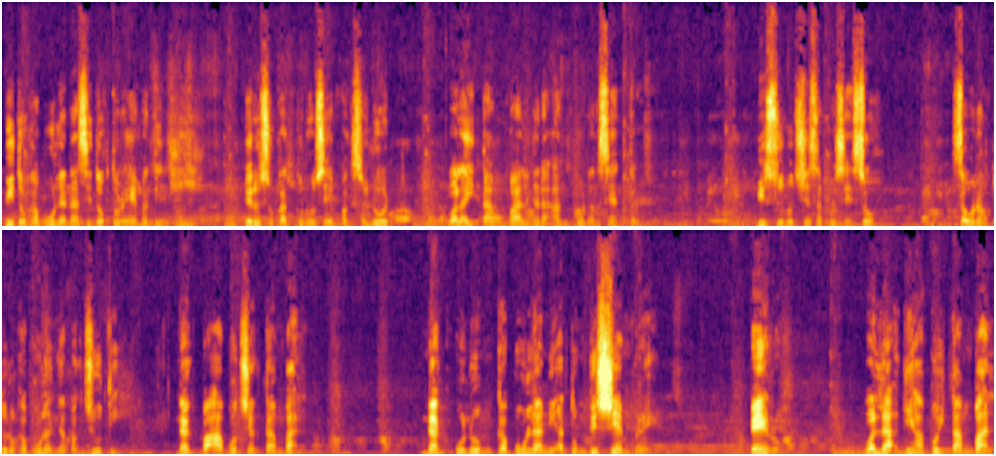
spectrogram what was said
Pito ka bulan na si Dr. Eman dinhi, pero sukat kuno sa iyang pagsulod, walay tambal nga naangkon ang center. Misunod siya sa proseso. Sa unang tulo ka bulan nga pag-duty, nagpaabot siyang tambal. Nag-unom ka bulan ni atong Desyembre. Pero wala gihapoy tambal.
